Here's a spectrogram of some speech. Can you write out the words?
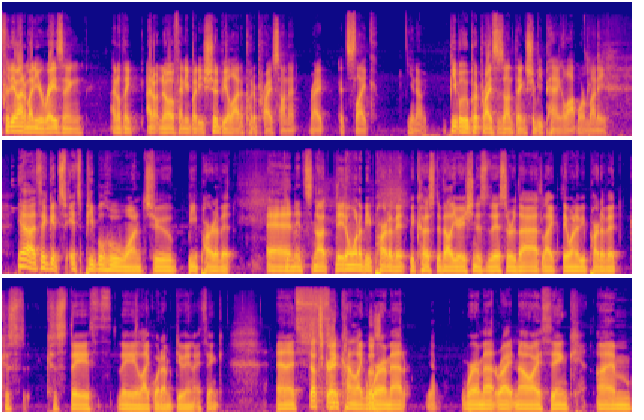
for the amount of money you're raising, I don't think I don't know if anybody should be allowed to put a price on it, right? It's like, you know, people who put prices on things should be paying a lot more money. Yeah, I think it's it's people who want to be part of it. And it's not they don't want to be part of it because the valuation is this or that. Like they want to be part of it because because they they like what I'm doing. I think, and I th- That's great. Kind of like Those- where I'm at. Yeah. Where I'm at right now, I think I'm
